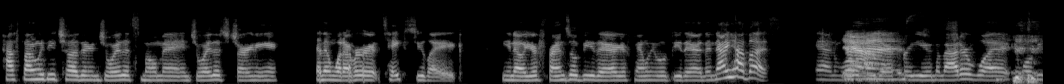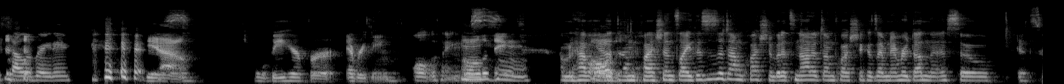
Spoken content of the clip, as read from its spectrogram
Have fun with each other, enjoy this moment, enjoy this journey. And then whatever it takes you, like, you know, your friends will be there, your family will be there. And then now you have us and we'll be there for you no matter what. We'll be celebrating. Yeah. We'll be here for everything. All the things. All the things. I'm gonna have all the dumb questions. Like this is a dumb question, but it's not a dumb question because I've never done this. So It's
